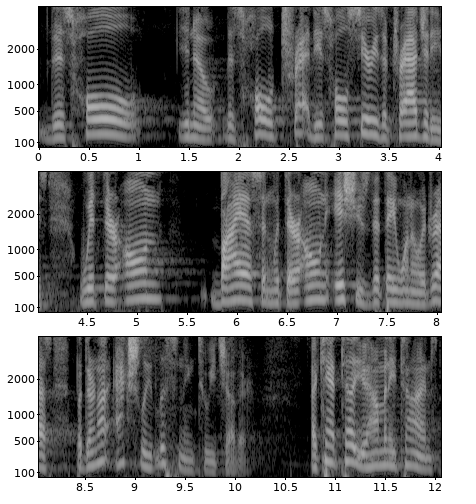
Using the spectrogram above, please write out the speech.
this whole, you know, this whole tra- this whole series of tragedies with their own bias and with their own issues that they want to address, but they're not actually listening to each other. I can't tell you how many times,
